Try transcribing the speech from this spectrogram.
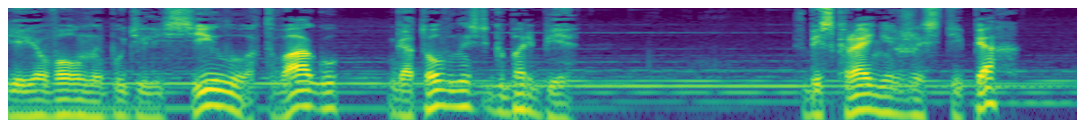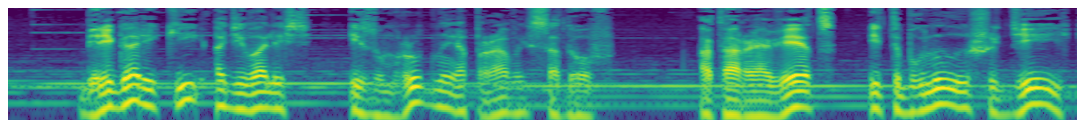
ее волны будили силу, отвагу, готовность к борьбе. В бескрайних же степях берега реки одевались изумрудной оправой садов. Отары овец и табуны лошадей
